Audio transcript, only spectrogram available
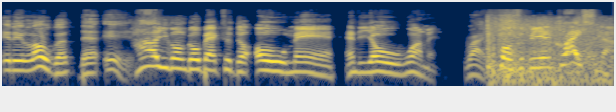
any longer therein? How are you gonna go back to the old man and the old woman? Right. You're supposed to be in Christ now.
